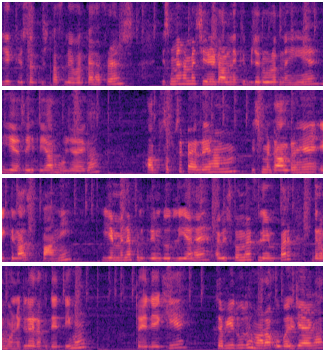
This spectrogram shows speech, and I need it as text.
ये केसर पिस्ता फ्लेवर का है फ्रेंड्स। इसमें हमें चीनी डालने की भी ज़रूरत नहीं है। ये ऐसे ही तैयार हो जाएगा। अब सबसे पहले हम इसमें डाल रहे हैं एक गिलास पानी। ये मैंने फुल क्रीम दूध लिया है। अब इसको मैं फ्लेम पर गर्म होने के लिए रख देती हूँ। तो ये देखिए, जब ये दूध हमारा उबल जाएगा,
